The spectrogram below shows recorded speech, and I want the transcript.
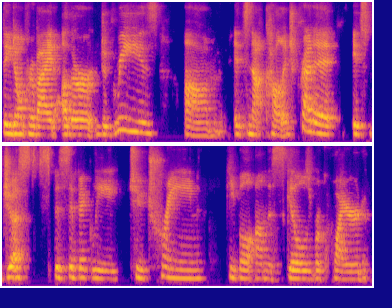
They don't provide other degrees. Um, it's not college credit. It's just specifically to train people on the skills required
